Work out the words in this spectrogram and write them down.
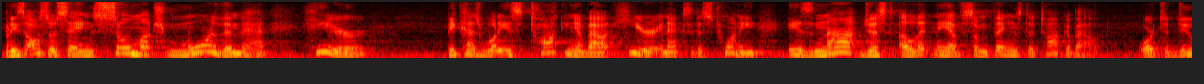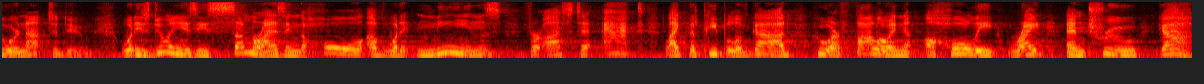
But he's also saying so much more than that here because what he's talking about here in Exodus 20 is not just a litany of some things to talk about or to do or not to do. What he's doing is he's summarizing the whole of what it means for us to act like the people of God who are following a holy, right, and true God.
